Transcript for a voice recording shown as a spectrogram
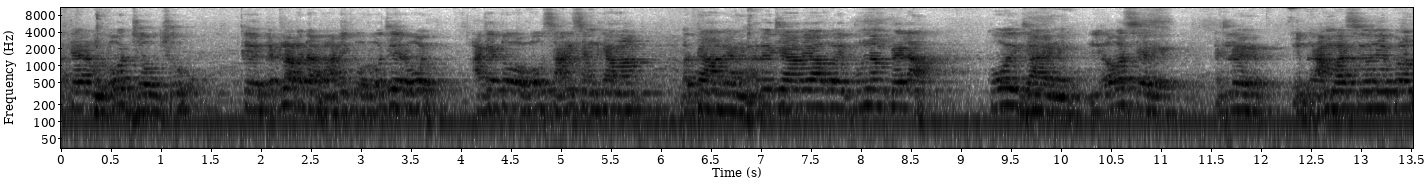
અત્યારે હું રોજ જોઉં છું કે કેટલા બધા ભાવિકો રોજે રોજ, આજે તો બહુ સારી સંખ્યામાં બધા આવ્યા હવે જે આવ્યા હોય પૂનમ પહેલા, કોઈ જાય નહીં. એ અવશ્ય રહે. એટલે એ ગ્રામવાસીઓને પણ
